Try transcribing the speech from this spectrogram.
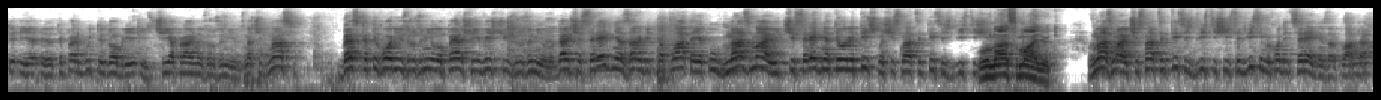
ти- е, тепер будьте добрі, чи я правильно зрозумів. Значить, в нас без категорії зрозуміло, першої, вищої зрозуміло. Далі середня заробітна плата, яку в нас мають, чи середня теоретично 16 тисяч 260. У нас мають. В нас мають 16 тисяч 268, виходить середня зарплата.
